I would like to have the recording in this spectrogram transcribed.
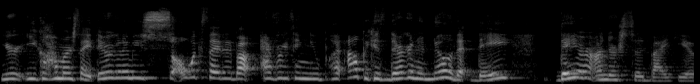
your e-commerce site. They're going to be so excited about everything you put out because they're going to know that they they are understood by you.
